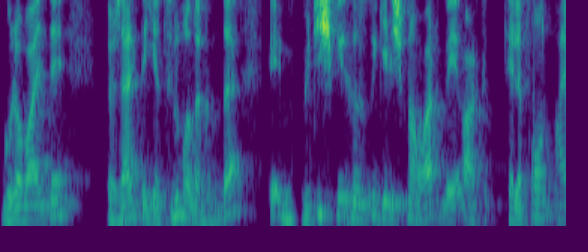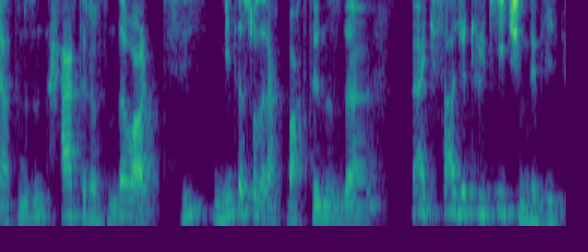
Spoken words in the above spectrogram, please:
globalde özellikle yatırım alanında e, müthiş bir hızlı gelişme var ve artık telefon hayatımızın her tarafında var. Siz Midas olarak baktığınızda belki sadece Türkiye içinde değil,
